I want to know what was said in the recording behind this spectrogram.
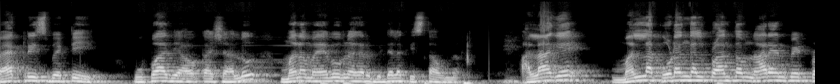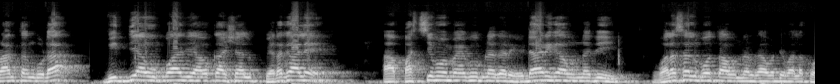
ఫ్యాక్టరీస్ పెట్టి ఉపాధి అవకాశాలు మన మహబూబ్ నగర్ బిడ్డలకు ఇస్తూ ఉన్నారు. అలాగే మల్ల కొడంగల్ ప్రాంతం నారాయణపేట ప్రాంతం కూడా విద్యా ఉపాధి అవకాశాలు పెరగాలే. ఆ పశ్చిమ మహబూబ్ నగర్ ఎడారిగా ఉన్నది వలసలు పోతా ఉన్నారు కాబట్టి వాళ్ళకు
